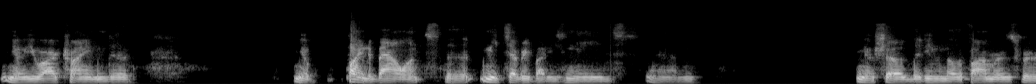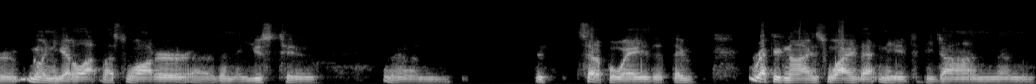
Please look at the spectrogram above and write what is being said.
you know you are trying to you know find a balance that meets everybody's needs and you know, showed that even though the farmers were going to get a lot less water uh, than they used to, um, set up a way that they recognized why that needed to be done, and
